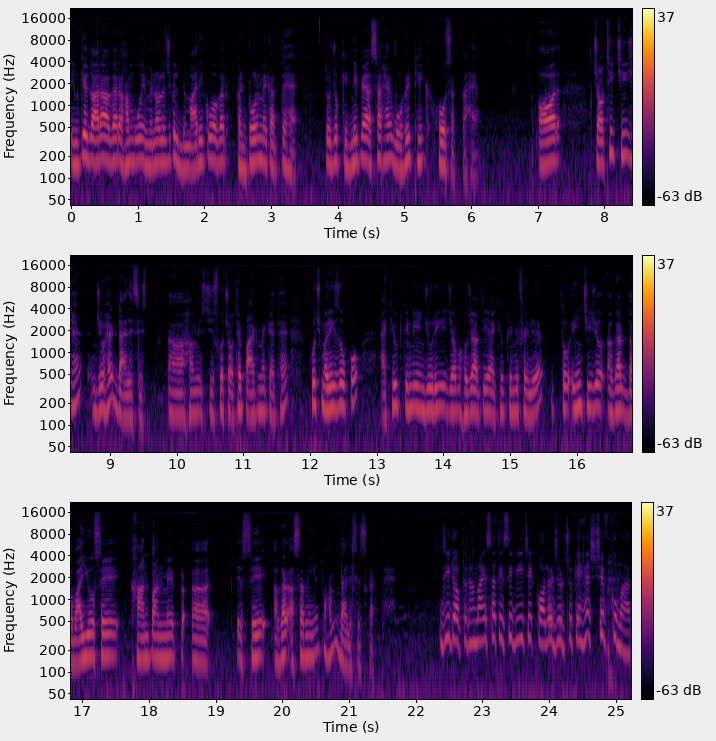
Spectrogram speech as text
इनके द्वारा अगर हम वो इम्यूनोलॉजिकल बीमारी को अगर कंट्रोल में करते हैं तो जो किडनी पे असर है, वो भी ठीक हो सकता है। और चौथी चीज़ है, जो है डायलिसिस हम इस चीज़ को चौथे पार्ट में कहते हैं। कुछ मरीज़ों को एक्यूट किडनी इंजरी जब हो जाती है एक्यूट किडनी फेलियर तो इन चीज़ों, अगर दवाइयों से खान पान में से अगर असर नहीं है तो हम डायलिसिस करते हैं। जी डॉक्टर हमारे साथ इसी बीच एक कॉलर जुड़ चुके हैं शिव कुमार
